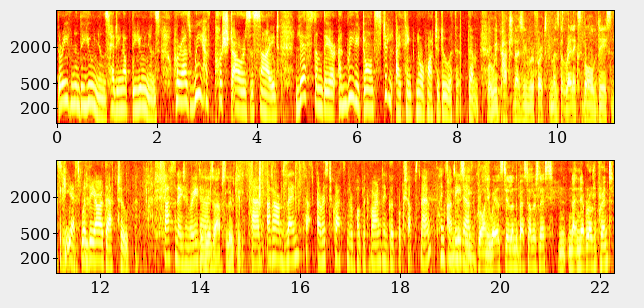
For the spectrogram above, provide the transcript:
they're even in the unions, heading up the unions. Whereas we have pushed ours aside, left them there, and really don't still, I think, know what to do with it, them. Well, we patronisingly refer to them as the relics of old decency. Yes, well, they are that too. Fascinating read. It is, absolutely. Um, at arm's length, Aristocrats in the Republic of Ireland in good bookshops now. Thanks and indeed. And Granuaile still in the bestsellers list? N never out of print?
